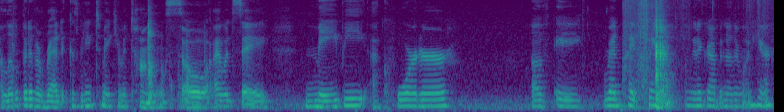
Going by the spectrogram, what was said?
a little bit of a red because we need to make him a tongue. So I would say maybe a quarter of a red pipe cleaner. I'm to grab another one here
